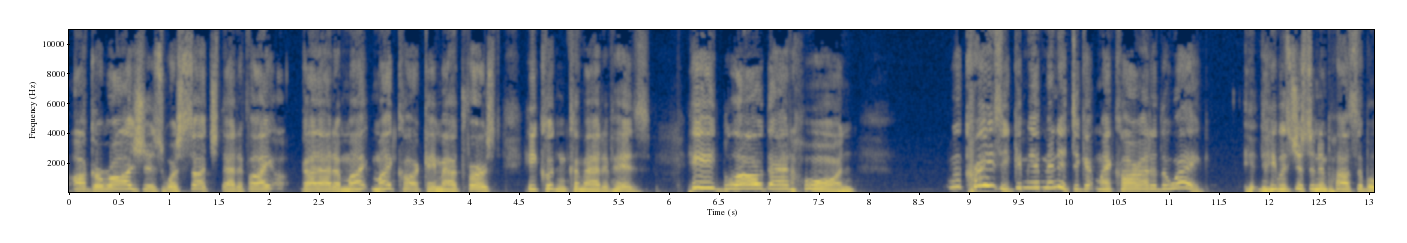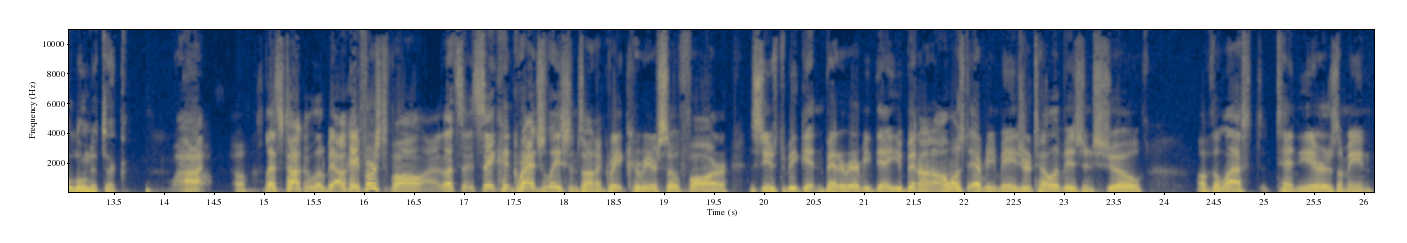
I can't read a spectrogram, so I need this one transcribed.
our garages were such that if I got out of my my car came out first, he couldn't come out of his. He'd blow that horn. Well, crazy. Give me a minute to get my car out of the way. He, he was just an impossible lunatic. So Let's talk a little bit. Okay, first of all, uh, let's say congratulations on a great career so far. It seems to be getting better every day. You've been on almost every major television show of the last 10 years. I mean,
